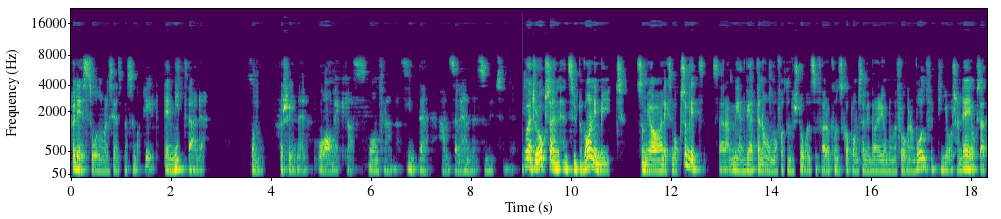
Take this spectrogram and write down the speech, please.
För det är så normaliseringsprocessen går till. Det är mitt värde som försvinner och avvecklas och omförhandlas, inte hans eller hennes som utsätter. Och jag tror också en, en supervanlig myt som jag har liksom också blivit så här medveten om och fått en förståelse för och kunskap om sen vi började jobba med frågan om våld för tio år sedan. Det är också att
